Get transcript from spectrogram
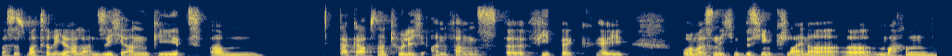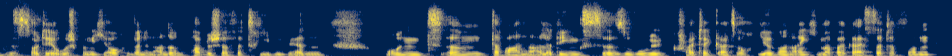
Was das Material an sich angeht, ähm, da gab es natürlich anfangs äh, Feedback, hey, wollen wir es nicht ein bisschen kleiner äh, machen? Es sollte ja ursprünglich auch über einen anderen Publisher vertrieben werden. Und ähm, da waren allerdings äh, sowohl Crytek als auch wir waren eigentlich immer begeistert davon,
